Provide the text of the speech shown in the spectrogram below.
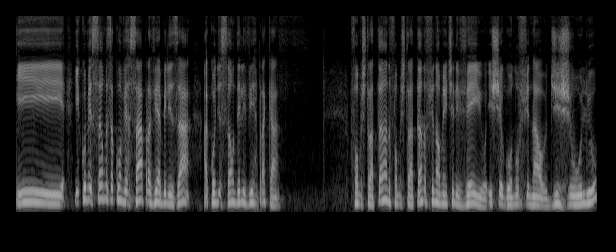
E, e começamos a conversar para viabilizar a condição dele vir para cá. Fomos tratando, fomos tratando. Finalmente ele veio e chegou no final de julho.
